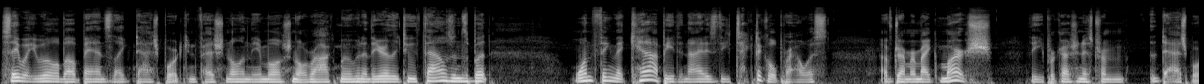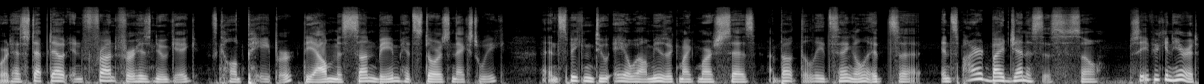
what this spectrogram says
Say what you will about bands like Dashboard Confessional and the emotional rock movement of the early 2000s, but one thing that cannot be denied is the technical prowess of drummer Mike Marsh. The percussionist from Dashboard has stepped out in front for his new gig. It's called Paper. The album is Sunbeam, hits stores next week. And speaking to AOL Music, Mike Marsh says about the lead single, it's uh, inspired by Genesis, so see if you can hear it.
